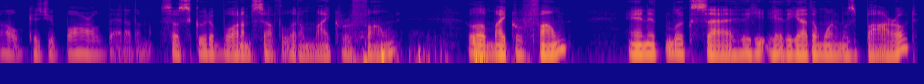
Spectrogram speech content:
oh, because you borrowed that other mic. So Scooter bought himself a little microphone, a little microphone, and it looks, uh, he, the other one was borrowed.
